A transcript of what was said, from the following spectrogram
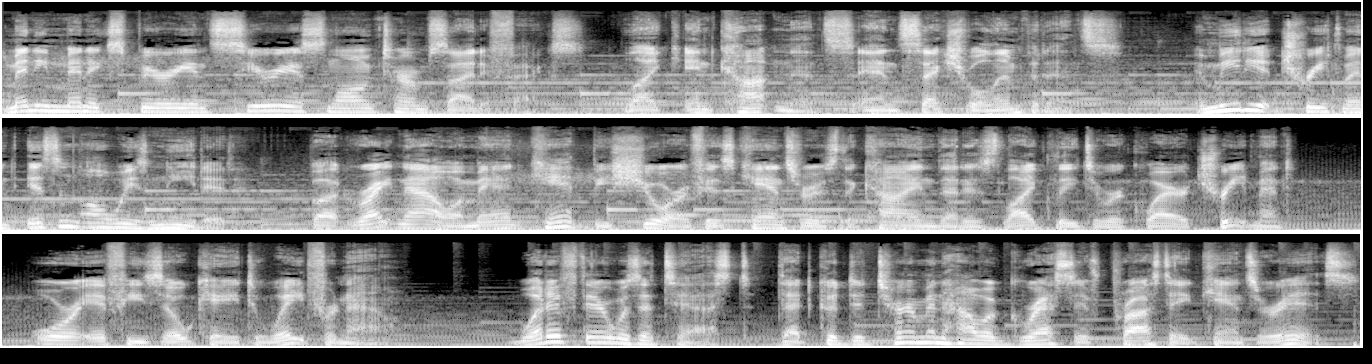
many men experience serious long term side effects, like incontinence and sexual impotence. Immediate treatment isn't always needed, but right now, a man can't be sure if his cancer is the kind that is likely to require treatment or if he's okay to wait for now. What if there was a test that could determine how aggressive prostate cancer is?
